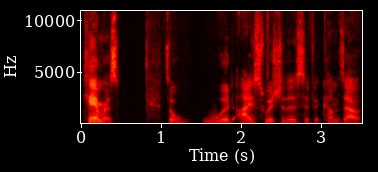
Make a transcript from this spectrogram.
cameras. So would I switch to this if it comes out?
